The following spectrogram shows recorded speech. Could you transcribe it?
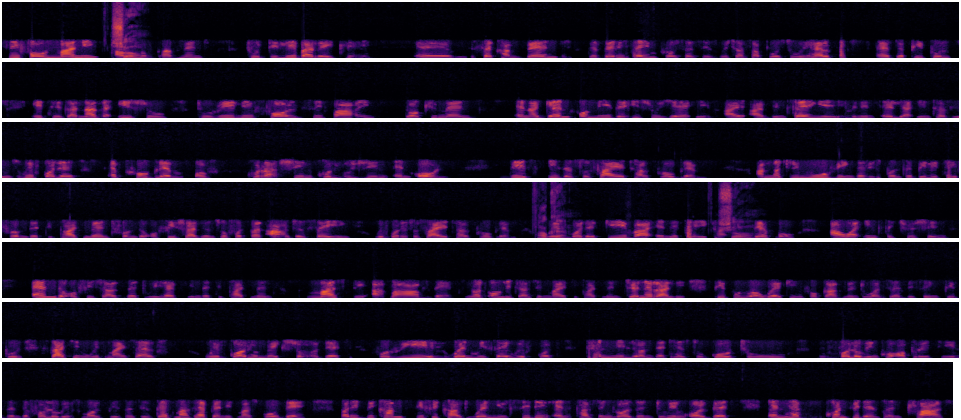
siphon money Sure. out of government, to deliberately um, circumvent the very same processes which are supposed to help uh, the people. It is another issue to really falsify documents. And again, for me, the issue here is I, I've been saying it even in earlier interviews. We've got a, a problem of corruption, collusion, and all. This is a societal problem. I'm not removing the responsibility from the department, from the officials, and so forth, but I'm just saying we've got a societal problem. Okay. We've got a giver and a taker. Sure. And therefore, our institutions and the officials that we have in the department must be above that. Not only just in my department, generally, people who are working for government, who are servicing people, starting with myself, we've got to make sure that for real, when we say we've got 10 million that has to go to the following cooperatives and the following small businesses, that must happen. It must go there. But it becomes difficult when you're sitting and passing laws and doing all that and have confidence and trust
